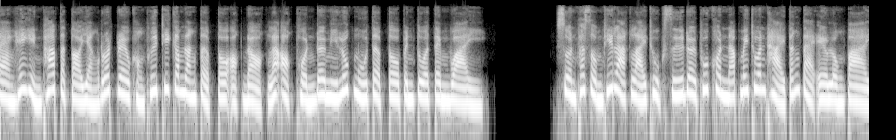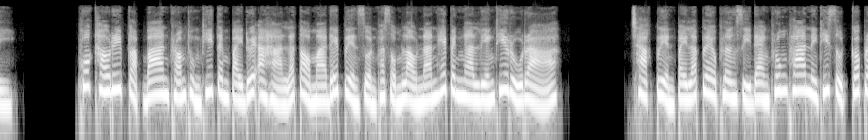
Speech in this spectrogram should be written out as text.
ดงให้เห็นภาพตัดต่ออย่างรวดเร็วของพืชที่กำลังเติบโตออกดอกและออกผลโดยมีลูกหมูเติบโตเป็นตัวเต็มวัย ส่วนผสมที่หลากหลายถูกซื้อโดยผู้คนนับไม่ถ้วนถ่ายตั้งแต่เอวลงไป พวกเขารีบกลับบ้านพร้อมถุงที่เต็มไปด้วยอาหารและต่อมาได้เปลี่ยนส่วนผสมเหล่านั้นให้เป็นงานเลี้ยงที่หรูหรา ฉากเปลี่ยนไปและเปลวเพลิงสีแดงพรุ่งพล่านในที่สุดก็แปล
